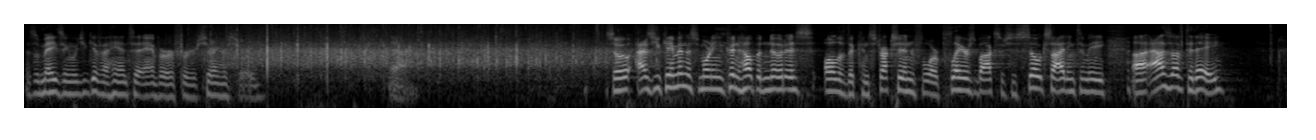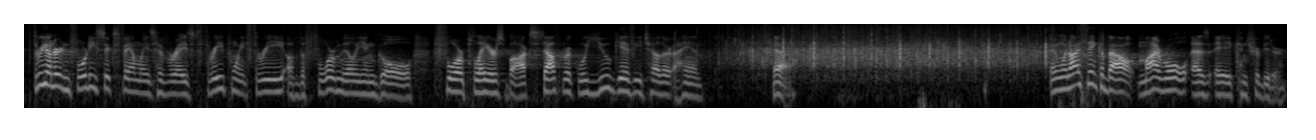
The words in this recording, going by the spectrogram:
That's amazing. Would you give a hand to Amber for sharing her story? Yeah. So, as you came in this morning, you couldn't help but notice all of the construction for Players Box, which is so exciting to me. Uh, as of today, 346 families have raised 3.3 of the 4 million goal for Players Box. Southbrook, will you give each other a hand? Yeah. And when I think about my role as a contributor,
